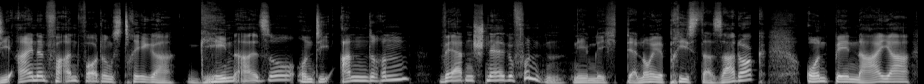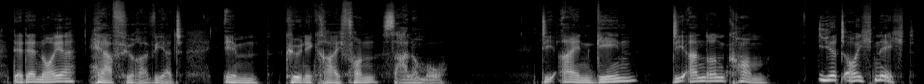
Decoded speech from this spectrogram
Die einen Verantwortungsträger gehen also und die anderen werden schnell gefunden, nämlich der neue Priester Sadok und Benaja, der der neue Herrführer wird im Königreich von Salomo. Die einen gehen, die anderen kommen. Irrt euch nicht.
